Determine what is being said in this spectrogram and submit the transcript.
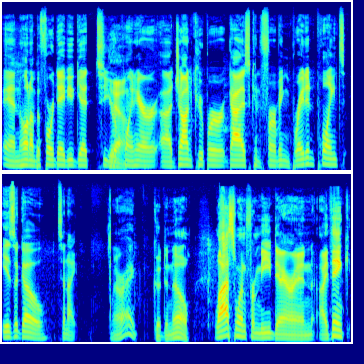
And hold on, before Dave, you get to your Yeah. point here, uh, Jon Cooper, guys, confirming Brayden Point is a go tonight. All right, good to know. Last one from me, Darren. I think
